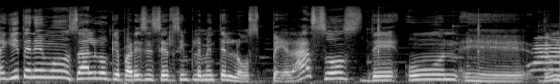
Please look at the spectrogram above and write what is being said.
Aquí tenemos algo que parece ser simplemente los pedazos de un, eh, de un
